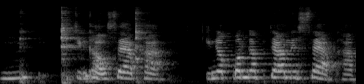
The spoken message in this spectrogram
อืมกินข้าวแซ่บค่ะ กินกับปนกับเจ้านี่แซ่บครับ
